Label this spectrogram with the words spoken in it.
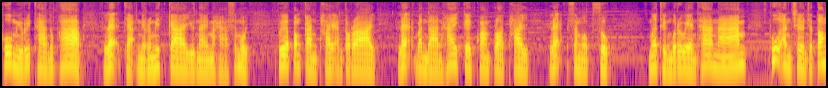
ผู้มีฤทธานุภาพ และจะเนรมิตกายอยู่ในมหาสมุทรเพื่อป้องกันภัยอันตราย และบันดาลให้เกิดความปลอดภัยและสงบสุข เมื่อถึงบริเวณท่าน้ำผู้อัญเชิญจะต้อง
